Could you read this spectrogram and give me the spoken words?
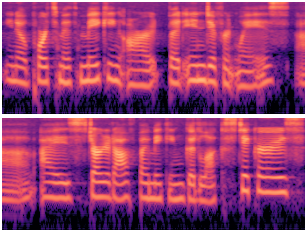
you know, Portsmouth making art, but in different ways. Uh, I started off by making good luck stickers.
